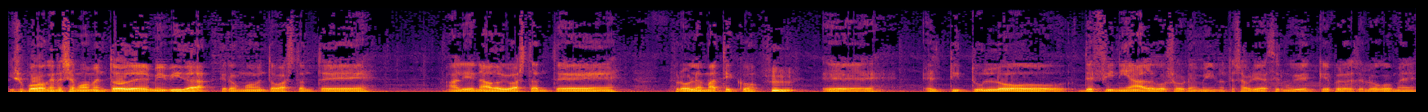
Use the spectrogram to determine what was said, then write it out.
Y supongo que en ese momento de mi vida, que era un momento bastante alienado y bastante problemático, eh, el título definía algo sobre mí. No te sabría decir muy bien qué, pero desde luego me,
